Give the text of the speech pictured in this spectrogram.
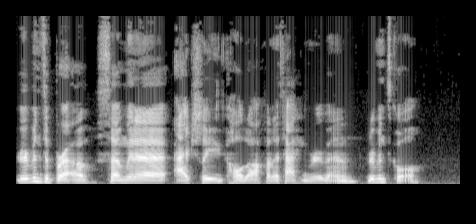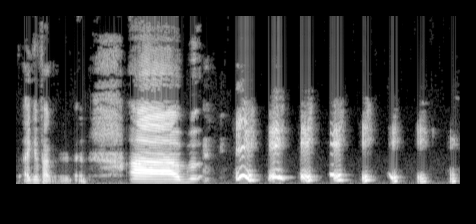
Ruben's a bro, so I'm gonna actually hold off on attacking Ruben. Ruben's cool. I can fuck with Ruben. Um,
